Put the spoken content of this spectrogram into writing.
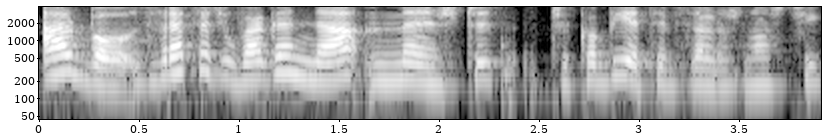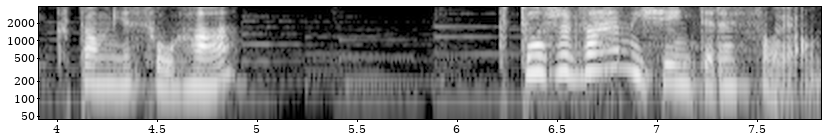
albo zwracać uwagę na mężczyzn czy kobiety, w zależności kto mnie słucha, którzy wami się interesują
